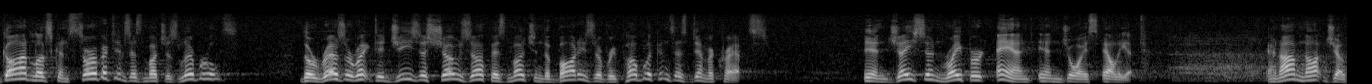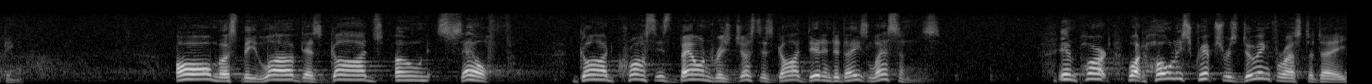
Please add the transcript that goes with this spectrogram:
God loves conservatives as much as liberals. The resurrected Jesus shows up as much in the bodies of Republicans as Democrats, in Jason Rapert and in Joyce Elliott. And I'm not joking. All must be loved as God's own self. God crosses boundaries just as God did in today's lessons. In part, what Holy Scripture is doing for us today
